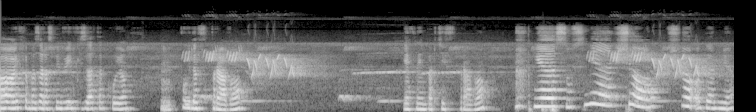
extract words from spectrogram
Oj, chyba zaraz mnie wilki zaatakują. Hmm, Pójdę w prawo. Jak najbardziej w prawo. Jezus, nie, sio, sio ode mnie.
